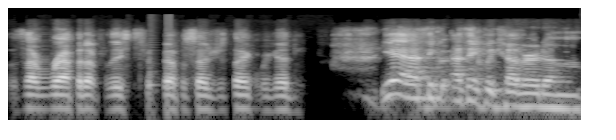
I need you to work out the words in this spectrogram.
Does that wrap it up for these two episodes? You think we're good? Yeah, I think I think we covered them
